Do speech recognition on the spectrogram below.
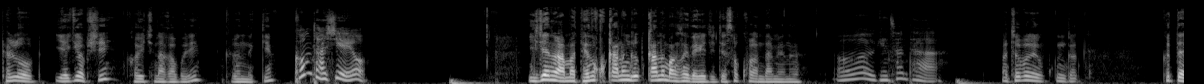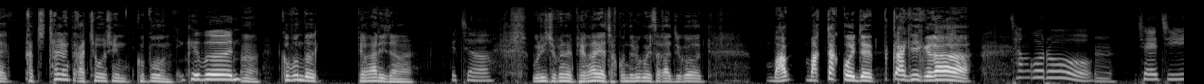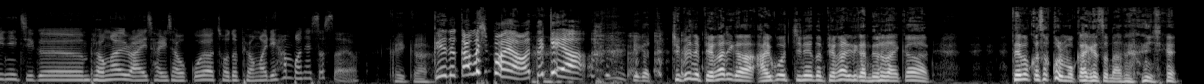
별로 얘기 없이 거의 지나가 버린 그런 느낌. 그럼 다시 해요. 이제는 아마 대놓고 까는 거- 까는 방송이 되겠지 이제 석코 한다면은. 어, 괜찮다. 아, 저번에 그러니까 그때 같이 촬영 때 같이 오신 그분, 그분, 어, 그분도 병아리잖아. 그쵸. 우리 주변에 병아리가 자꾸 늘고 있어가지고 막, 막 깎고 이제 까기가 참고로, 응. 제 지인이 지금 병아리로 아예 자리 잡았고요. 저도 병아리 한 번 했었어요. 그러니까 그래도 까고 싶어요. 어떡해요? 그러니까 주변에 병아리가 알고 지내던 병아리가 늘어나니까 대놓고 석골 못 가겠어 나는 이제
